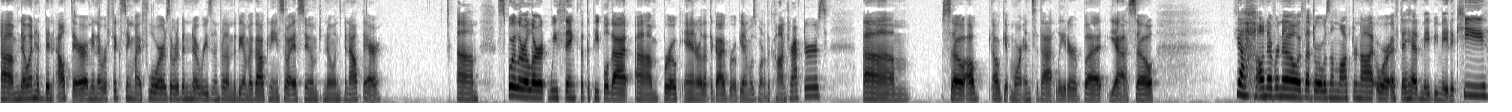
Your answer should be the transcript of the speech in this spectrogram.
Um, no one had been out there. I mean, they were fixing my floors. There would have been no reason for them to be on my balcony, so I assumed no one's been out there. Um, spoiler alert: We think that the people that um, broke in, or that the guy broke in, was one of the contractors. Um, so I'll I'll get more into that later. But yeah, so yeah, I'll never know if that door was unlocked or not, or if they had maybe made a key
